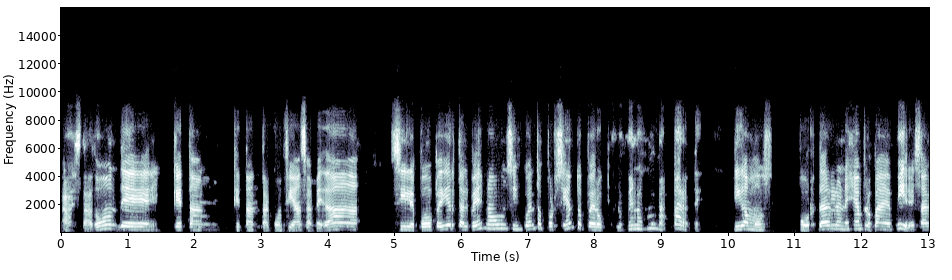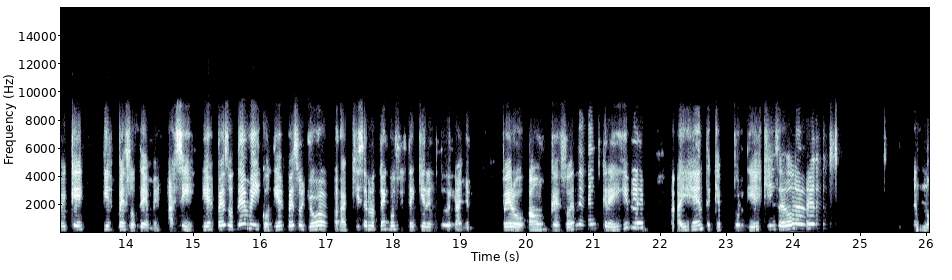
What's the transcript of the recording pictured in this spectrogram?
hasta dónde, qué tan, qué tanta confianza me da, si le puedo pedir tal vez no un 50%, pero por lo menos una parte. Digamos, por darle un ejemplo, mire, ¿sabe qué? 10 pesos deme, así, 10 pesos deme y con 10 pesos yo aquí se lo tengo si usted quiere todo el año. Pero aunque suene increíble, hay gente que por 10, 15 dólares no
